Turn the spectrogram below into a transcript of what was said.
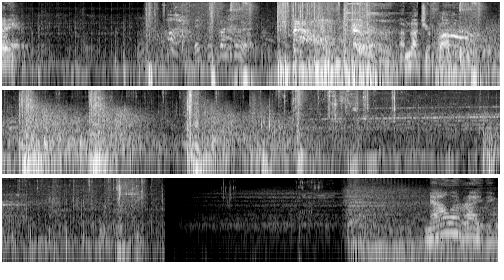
Hey. This is going to hurt. I'm not your father. Now arriving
